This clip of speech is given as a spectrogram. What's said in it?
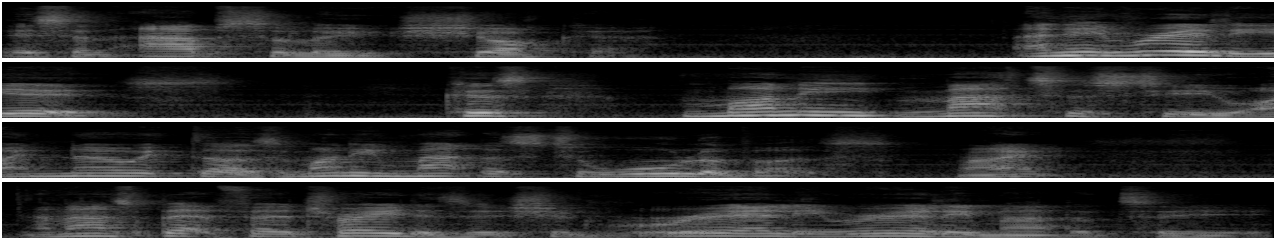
It's an absolute shocker. And it really is. Because money matters to you. I know it does. Money matters to all of us, right? And as Betfair traders, it should really, really matter to you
